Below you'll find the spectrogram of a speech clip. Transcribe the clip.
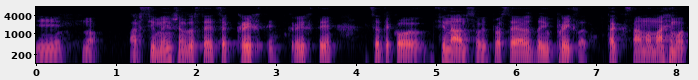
І ну, А всім іншим зостається крихти. Крихти це тако фінансовий. Просто я даю приклад. Так само маємо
